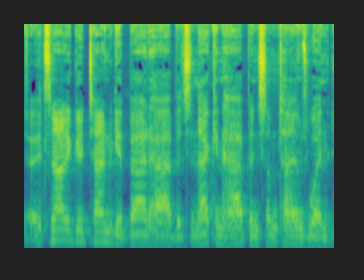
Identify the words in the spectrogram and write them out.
it's not a good time to get bad habits. And that can happen sometimes when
